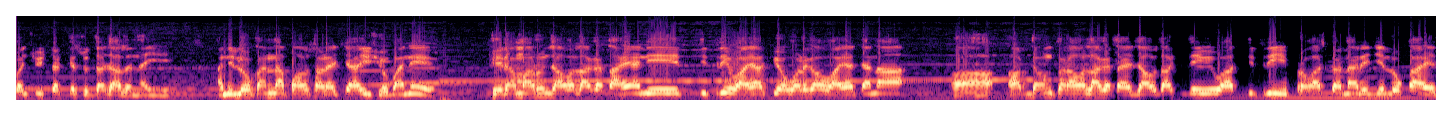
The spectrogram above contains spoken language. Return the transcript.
पंचवीस टक्के सुद्धा झालं नाहीये. आणि लोकांना पावसाळ्याच्या हिशोबाने फेरा मारून जावं लागत आहे आणि तित्री वाया किंवा वडगाव वाया त्यांना अप डाऊन करावं लागत आहे. जावदा देवा तित्री प्रवास करणारे जे लोक आहेत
